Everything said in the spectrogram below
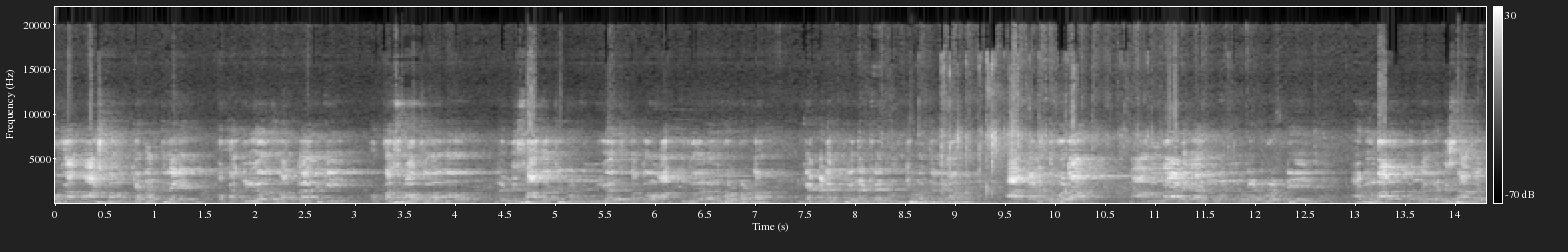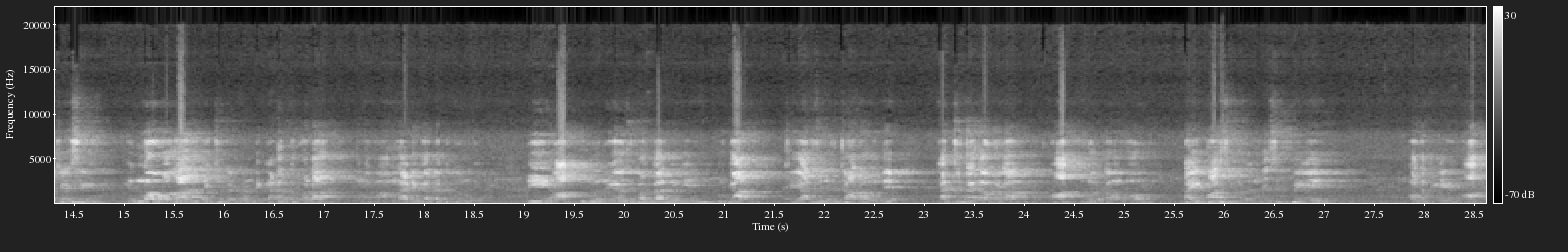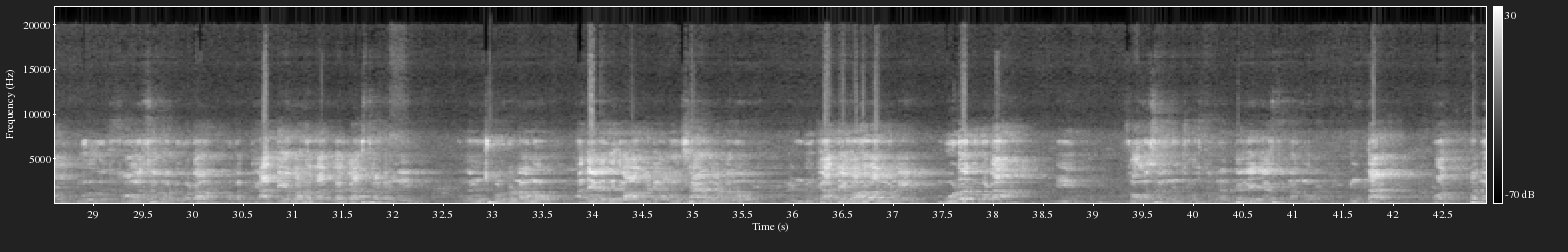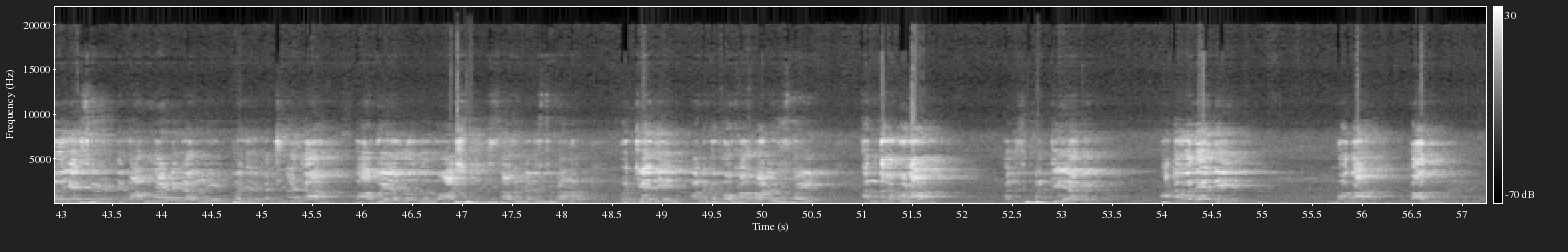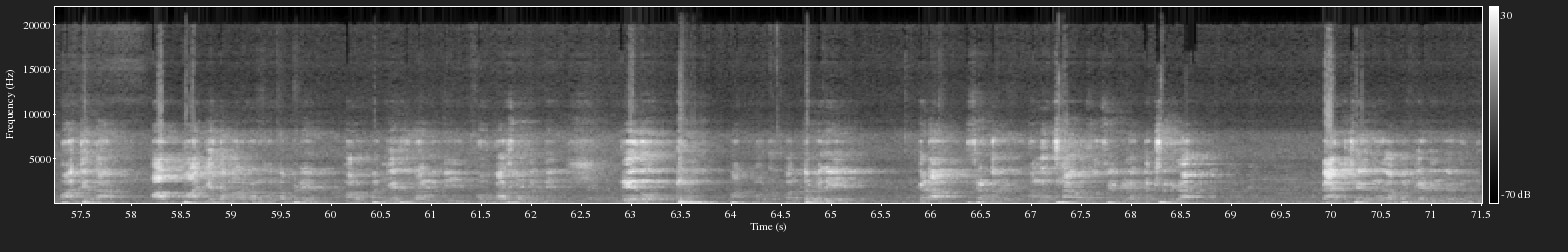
ఒక రాష్ట్ర ముఖ్యమంత్రి ఒక నియోజకవర్గానికి ఒక్క సంవత్సరంలో రెండు సార్లు వచ్చిన నియోజకవర్గం ఆత్మీయులు అనుకోబడ్డా ఇంకెక్కడికి పోయినట్లేదు ముఖ్యమంత్రి గారు. ఆ ఘనత కూడా రామనాయుడు గారి ఉన్నటువంటి అభిమానంతో రెండు సార్లు వచ్చేసి ఎన్నో ఉదాహరణలు ఇచ్చినటువంటి ఘనత కూడా మన రామనాయుడు గారి దగ్గర ఉంది. ఈ ఆత్మూరు నియోజకవర్గానికి ఇంకా చేయాల్సింది చాలా ఉంది. ఖచ్చితంగా కూడా ఆత్మూరు టౌన్లో బైపాస్ రోడ్డు తీసుకుపోయి మనకి ఆకుకూరు సోమశివ రోడ్డు కూడా ఒక జాతీయ రహదారిగా చేస్తాడని నిర్ణయించుకుంటున్నాను. అదేవిధంగా ఆల్రెడీ అనంతసాయం మండలం రెండు జాతీయ రహదారులని మూడోది కూడా ఈ సోమశివ నుంచి వస్తుందని తెలియజేస్తున్నాను. ఇంత పనులు చేసినటువంటి రామనాయుడు గారిని ప్రజలు ఖచ్చితంగా రాబోయే రోజుల్లో ఆశీర్వదిస్తారని తెలుస్తున్నాను. వచ్చేది మనకు లోకల్ బాడీస్ వస్తాయి. అందరూ కూడా కలిసి పనిచేయాలి. పదవనేది హోదా కాదు. బాధ్యత ఆ బాధ్యత మనకు అనుకున్నప్పుడే మనం పనిచేసేదానికి అవకాశం ఉంటుంది. నేను పదమూడు పంతొమ్మిది ఇక్కడ సెంట్రల్ అనంతసాగర్ సొసైటీ అధ్యక్షుడిగా బ్యాంక్ చైర్మన్గా పనిచేయడం జరిగింది.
